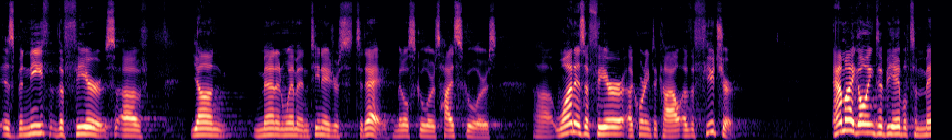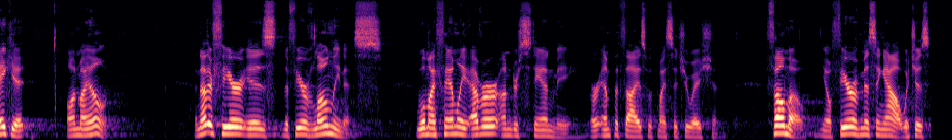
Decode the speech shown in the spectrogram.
is beneath the fears of young men and women, teenagers today, middle schoolers, high schoolers. one is a fear, according to Kyle, of the future. Am I going to be able to make it on my own? Another fear is the fear of loneliness. Will my family ever understand me or empathize with my situation? FOMO, you know, fear of missing out, which is,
